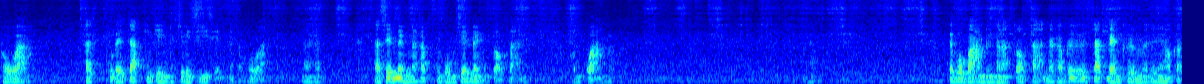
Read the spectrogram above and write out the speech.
เพราะว่า ถ้าผู้ใดจักเก่งๆก็จะได้สี่เซนนะครับ เพราะว่านะครับถ้าเส้นหนึ่งนะครับของผมเส้นหนึ่งตอกสารความกว้างครับ แต่บ่บางถึงขนาดตอกสารนะครับเด้อจักแบ่งเครื่องอะไรอย่างนี้ยเขาก็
